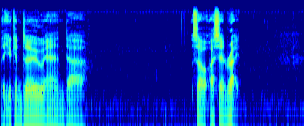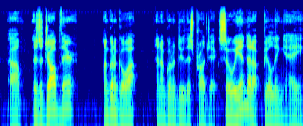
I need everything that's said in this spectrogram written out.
that you can do, and uh, so I said, right. Um, there's a job there. I'm going to go up and I'm going to do this project. So we ended up building a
